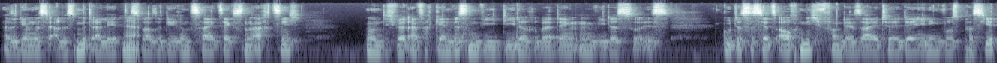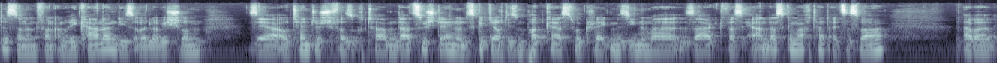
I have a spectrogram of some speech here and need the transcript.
also die haben das ja alles miterlebt. Ja. Das war so deren Zeit 86. Und ich würde einfach gern wissen, wie die darüber denken, wie das so ist. Gut, das ist jetzt auch nicht von der Seite derjenigen, wo es passiert ist, sondern von Amerikanern, die es aber, glaube ich, schon sehr authentisch versucht haben darzustellen. Und es gibt ja auch diesen Podcast, wo Craig Mazin immer sagt, was er anders gemacht hat, als es war. Aber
